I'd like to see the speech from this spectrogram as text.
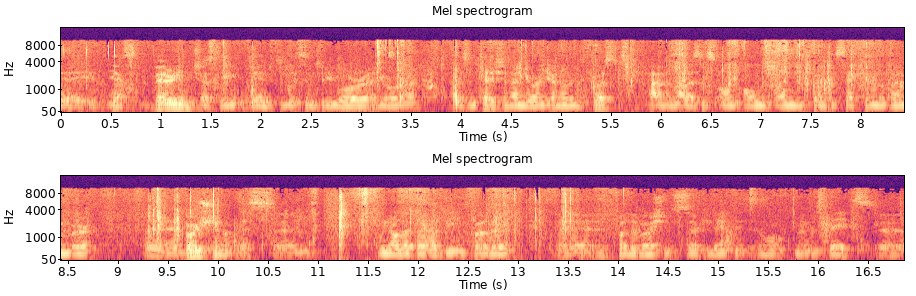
uh, yes, very interesting, James, to listen to your your presentation and your you know first hand analysis on on, on the 22nd November uh, version of this. Um, we know that there have been further uh, further versions circulated among member states. Uh,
